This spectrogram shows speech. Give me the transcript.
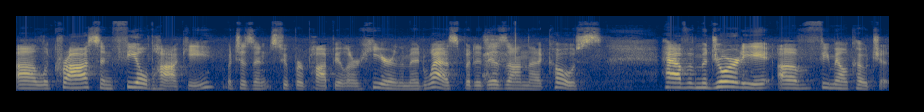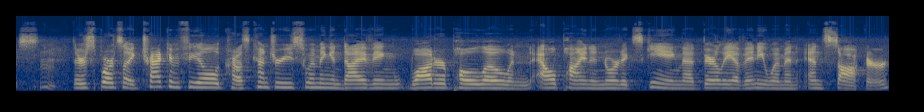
uh, lacrosse, and field hockey, which isn't super popular here in the Midwest, but it is on the coasts have a majority of female coaches. Hmm. There's sports like track and field, cross country, swimming and diving, water polo, and alpine and Nordic skiing that barely have any women, and soccer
